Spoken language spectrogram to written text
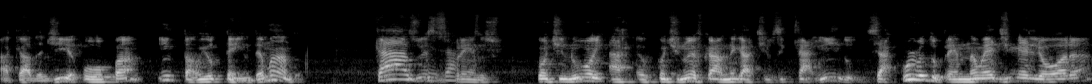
A cada dia, opa, então eu tenho demanda. Caso esses Exato. prêmios continuem a, continuem a ficar negativos e caindo, se a curva do prêmio não é de melhora,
